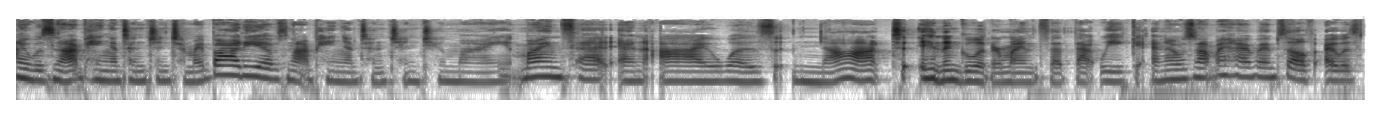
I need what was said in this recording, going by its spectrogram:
I was not paying attention to my body. I was not paying attention to my mindset. And I was not in a glitter mindset that week. And I was not my high vibe self. I was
